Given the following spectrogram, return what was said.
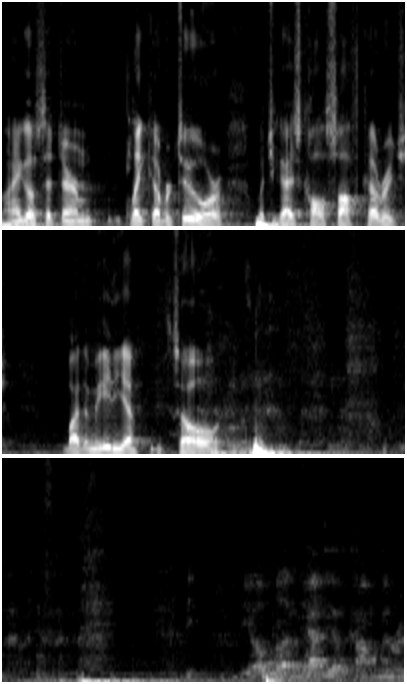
I ain't gonna sit there and play cover two or what you guys call soft coverage by the media. So The old, uh, the idea of complementary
